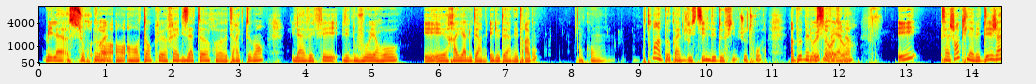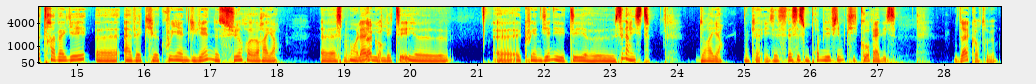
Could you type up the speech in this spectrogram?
mais là, sur, Ouais. en, en- en tant que réalisateur euh, directement, il avait fait Les Nouveaux Héros et Raya le dernier, et le Dernier Dragon. Donc on, on retrouve un peu quand même du style des deux films, je trouve. Un peu même Oui, aussi Vaiana. Et Sachant qu'il avait déjà travaillé euh, avec Qui Nguyen sur euh, Raya. À ce moment-là, il était Qui Nguyen, il était scénariste de Raya. Donc là, c'est son premier film qu'il co-réalise. D'accord, très bien.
